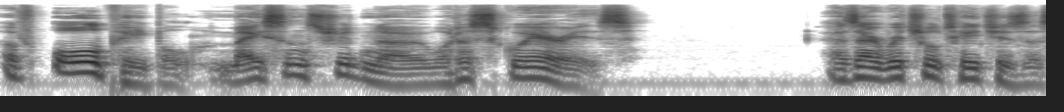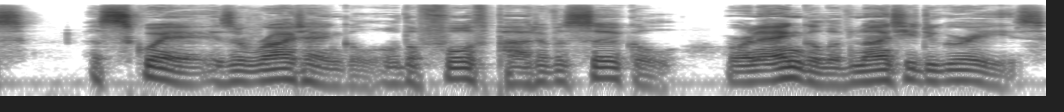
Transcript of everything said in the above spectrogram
Of all people, Masons should know what a square is. As our ritual teaches us, a square is a right angle or the fourth part of a circle, or an angle of 90 degrees.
